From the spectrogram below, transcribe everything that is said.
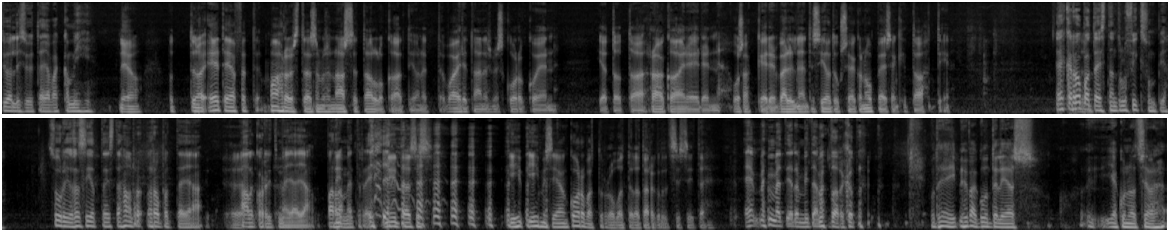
työllisyyteen ja vaikka mihin. Joo. Mutta no ETF mahdollistaa semmoisen asset-allokaation, että vaihdetaan esimerkiksi korkojen ja tota, raaka-aineiden, osakkeiden välillä näitä sijoituksia aika nopeasenkin tahtiin. Ehkä roboteista on tullut fiksumpia. Suuri osa sijoittajista on robotteja, algoritmeja ja parametreja. Niin, niin tai siis ihmisiä on korvattu robotteilla, tarkoitat siis sitä? En, en mä tiedä, mitä mä tarkoitan. Mutta hei, hyvä kuuntelija, jos ja kun olet siellä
